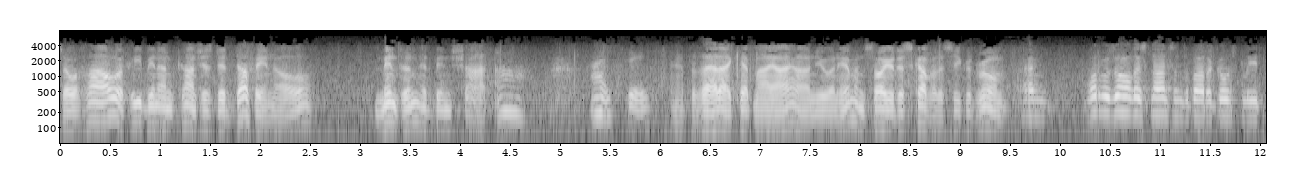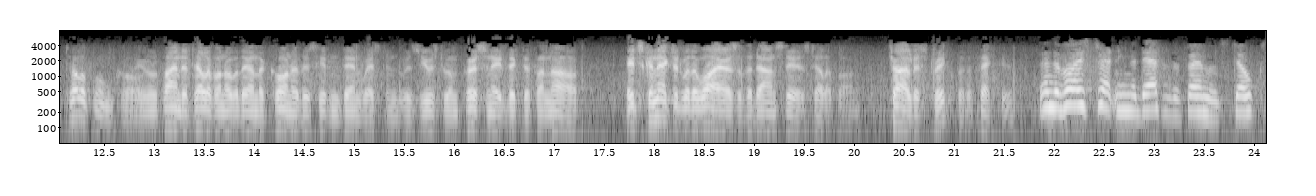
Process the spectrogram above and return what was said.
So how, if he'd been unconscious, did Duffy know Minton had been shot? Oh, I see. After that, I kept my eye on you and him and saw you discover the secret room. And what was all this nonsense about a ghostly telephone call? You'll find a telephone over there in the corner of this hidden den, Weston. It was used to impersonate Victor Farnall. It's connected with the wires of the downstairs telephone. Childish trick, but effective. Then the voice threatening the death of the firm of Stokes,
